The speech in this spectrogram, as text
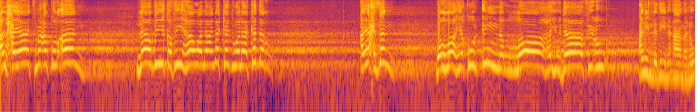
الحياة مع القرآن لا ضيق فيها ولا نكد ولا كدر. أيحزن؟ والله يقول إن الله يدافع عن الذين آمنوا.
